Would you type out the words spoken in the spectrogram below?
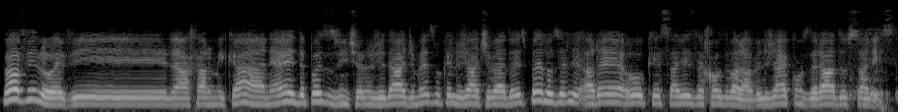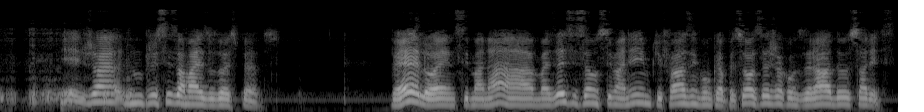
Vafilo evi lachar mikan, aí depois dos 20 anos de idade, mesmo que ele já tiver dois pelos, ele are o que saris lechol dvarav, ele já é considerado saris. E já não precisa mais dos dois pelos. Velo é em simaná, mas esses são os simanim que fazem com que a pessoa seja considerado saris.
